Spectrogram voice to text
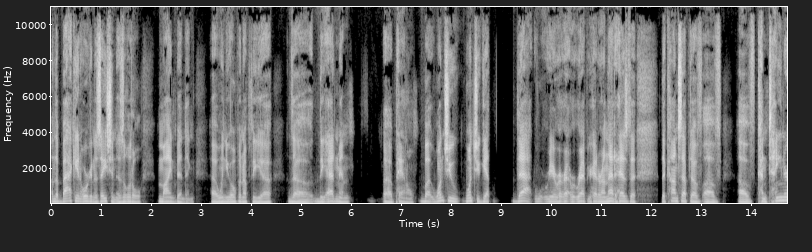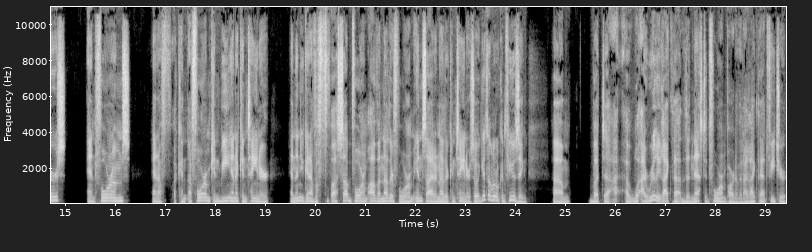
on the back end organization is a little mind bending uh, when you open up the uh, the the admin uh, panel. But once you once you get that wrap your head around that, it has the the concept of of of containers and forums, and a, a, a forum can be in a container, and then you can have a, a sub forum of another forum inside another container. So it gets a little confusing. Um, but uh, I, I, I, really like the the nested forum part of it. I like that feature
